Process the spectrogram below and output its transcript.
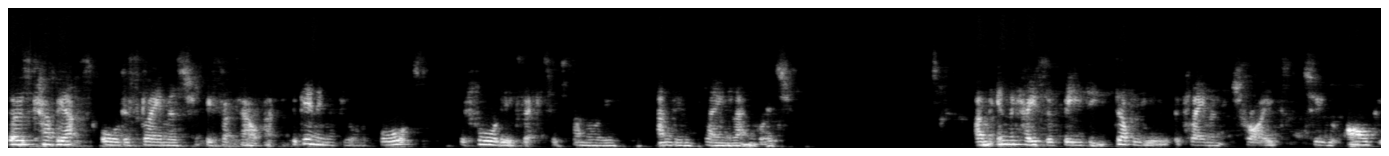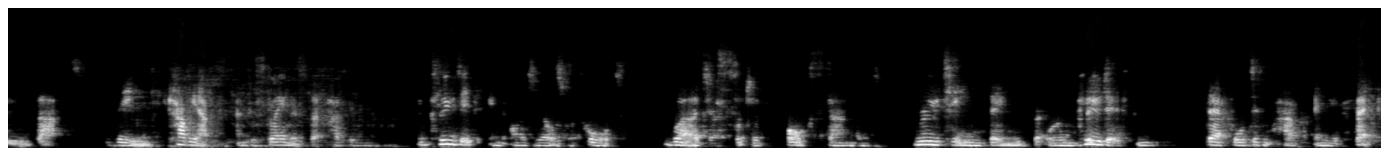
Those caveats or disclaimers should be set out at the beginning of your report before the executive summary and in plain language. Um, in the case of BDW, the claimant tried to argue that the caveats and disclaimers that had been included in IGL's report were just sort of bog standard routine things that were included and therefore didn't have any effect.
